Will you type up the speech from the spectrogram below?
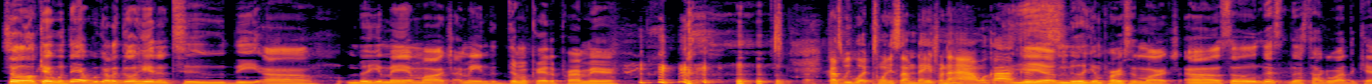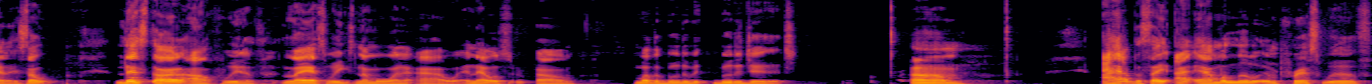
So okay, with that, we're gonna go ahead into the uh, Million Man March. I mean, the Democratic primary. Because we what twenty some days from the Iowa caucus. Yeah, million person march. Uh, so let's let's talk about the candidates. So let's start off with last week's number one in Iowa, and that was um, Mother Buddha Buttigieg. Um, I have to say I am a little impressed with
